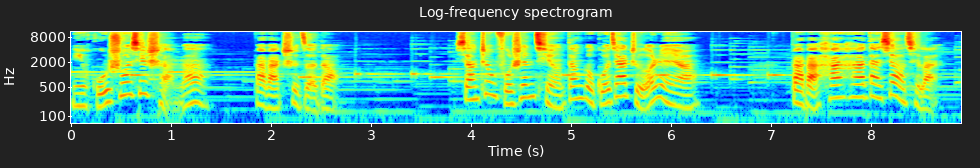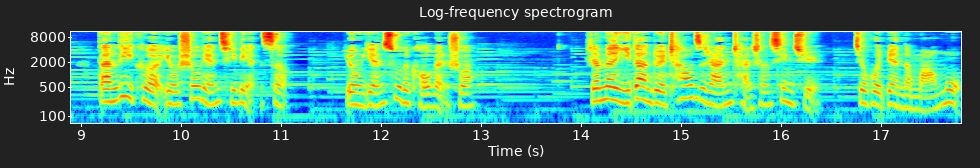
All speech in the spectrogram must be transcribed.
你胡说些什么？爸爸斥责道。向政府申请当个国家哲人呀！爸爸哈哈大笑起来。但立刻又收敛起脸色，用严肃的口吻说：“人们一旦对超自然产生兴趣，就会变得盲目。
